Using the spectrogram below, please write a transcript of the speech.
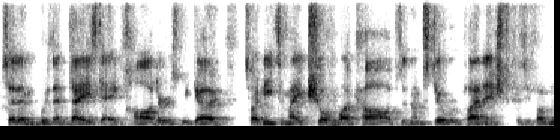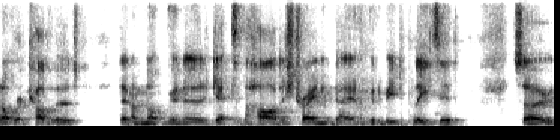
So then with them days getting harder as we go. So I need to make sure my carbs and I'm still replenished because if I'm not recovered, then I'm not going to get to the hardest training day and I'm going to be depleted. So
